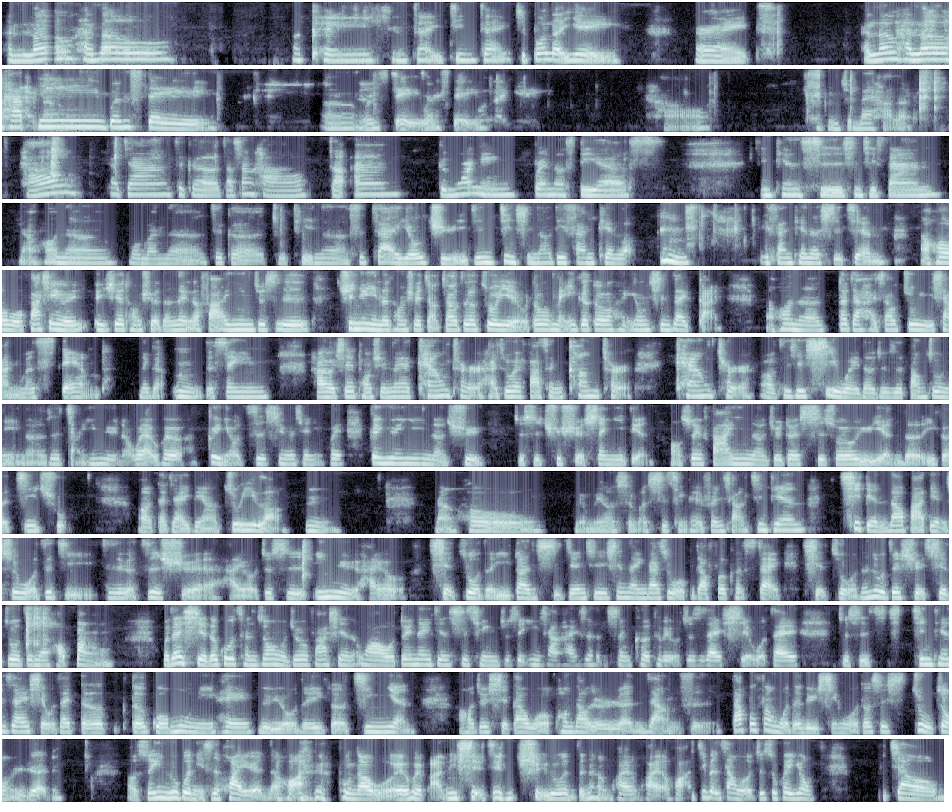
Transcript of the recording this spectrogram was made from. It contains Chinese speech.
Hello，Hello，OK，现在已经在直播了耶。All right，Hello，Hello，Happy Wednesday。嗯，Wednesday，Wednesday。好，已经准备好了。好，大家这个早上好，早安，Good morning，Buenos dias。今天是星期三。然后呢，我们的这个主题呢是在邮局已经进行到第三天了，第三天的时间。然后我发现有有一些同学的那个发音，就是训练营的同学交交这个作业，我都每一个都有很用心在改。然后呢，大家还是要注意一下你们 stamp 那个嗯的声音，还有一些同学那个 counter 还是会发成 counter。Counter 哦，这些细微的，就是帮助你呢，就是讲英语呢，未来会更有自信，而且你会更愿意呢去，就是去学深一点哦。所以发音呢，绝对是所有语言的一个基础哦，大家一定要注意了。嗯，然后有没有什么事情可以分享？今天。七点到八点是我自己这个自学，还有就是英语，还有写作的一段时间。其实现在应该是我比较 focus 在写作，但是我这写写作真的好棒哦！我在写的过程中，我就发现哇，我对那件事情就是印象还是很深刻。特别我就是在写我在就是今天是在写我在德德国慕尼黑旅游的一个经验。然后就写到我碰到的人这样子，大部分我的旅行我都是注重人哦，所以如果你是坏人的话，碰到我也会把你写进去。如果你真的很坏很坏的话，基本上我就是会用比较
